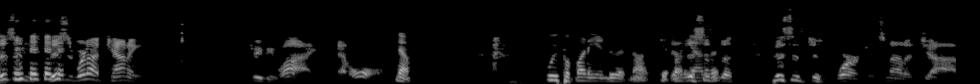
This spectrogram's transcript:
this is this is we're not counting 3BY at all. No, we put money into it, not get Yeah, money this out is of it. the this is just work. It's not a job.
